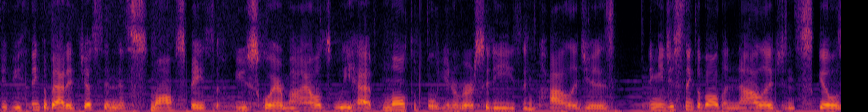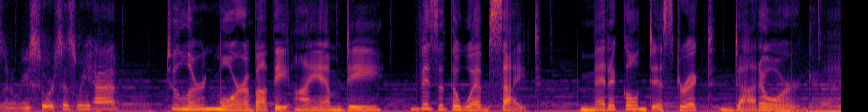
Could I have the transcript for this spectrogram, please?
If you think about it, just in this small space, a few square miles, we have multiple universities and colleges, and you just think of all the knowledge and skills and resources we have. To learn more about the IMD, visit the website medicaldistrict.org.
